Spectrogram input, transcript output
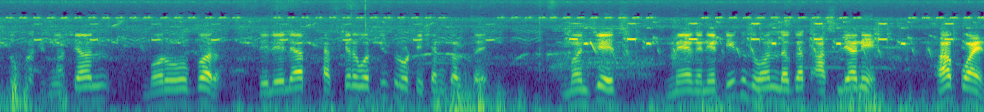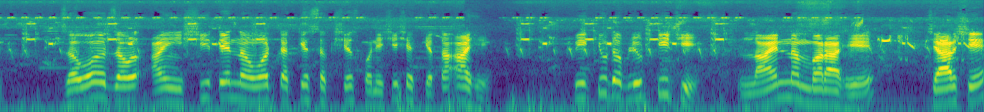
योग्य तो बरोबर दिलेल्या फ्रॅक्चरवरतीच रोटेशन करतंय. म्हणजेच मॅग्नेटिक झोन लगत असल्याने हा पॉईंट जवळजवळ ऐंशी ते नव्वद टक्के सक्सेस होण्याची शक्यता आहे. पी क्यू डब्ल्यू टीची लाईन नंबर आहे चारशे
